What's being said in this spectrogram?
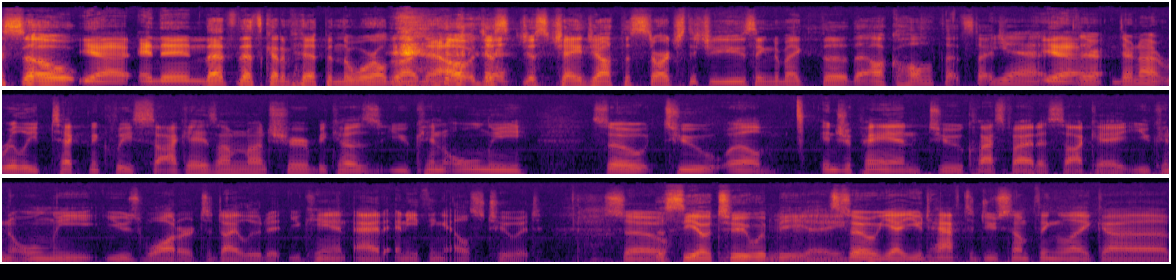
So Yeah, and then that's that's kind of hip in the world right now. just just change out the starch that you're using to make the, the alcohol at that stage. Yeah, Yeah. They're they're not really technically sakes. I'm not sure because you can only so to well in Japan to classify it as sake, you can only use water to dilute it. You can't add anything else to it. So The CO2 would be a so yeah, you'd have to do something like uh,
